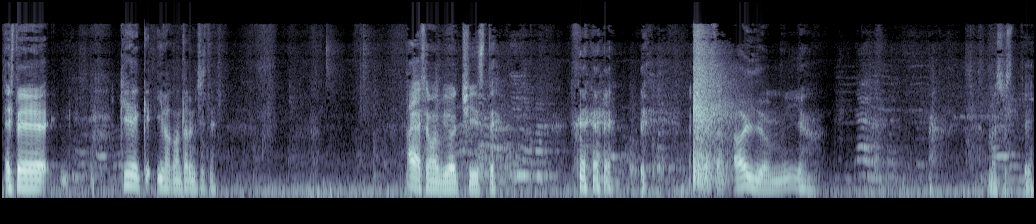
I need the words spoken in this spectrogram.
Este, ¿qué, qué? Iba a contar un chiste. Ah, ya se me olvidó el chiste. Ay, Dios mío. Me asusté.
